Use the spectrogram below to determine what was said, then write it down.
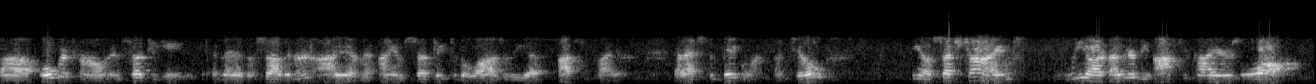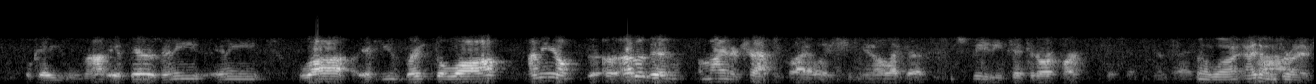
uh, overthrown and subjugated. And that as a Southerner, I am I am subject to the laws of the uh, occupier. Now that's the big one. Until you know such times, we are under the occupier's law. Okay, not if there is any any law if you break the law. I mean, you know, uh, other than a minor traffic violation, you know, like a speeding ticket or a parking ticket. Okay. Oh well, I, I don't Uh, drive.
